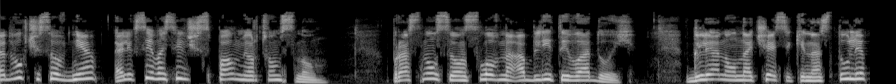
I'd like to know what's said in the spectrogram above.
До двух часов дня Алексей Васильевич спал мертвым сном. Проснулся он словно облитый водой. Глянул на часики на стуле,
